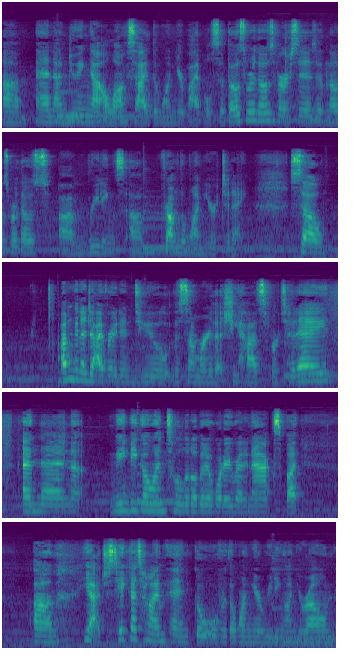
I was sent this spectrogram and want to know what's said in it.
Um, and I'm doing that alongside the one year Bible. So those were those verses and those were those um, readings um, from the one year today. So I'm going to dive right into the summary that she has for today. And then maybe go into a little bit of what I read in Acts, but um, yeah, just take that time and go over the one you're reading on your own.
